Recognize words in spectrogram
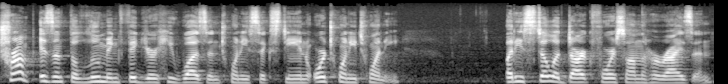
Trump isn't the looming figure he was in 2016 or 2020, but he's still a dark force on the horizon.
